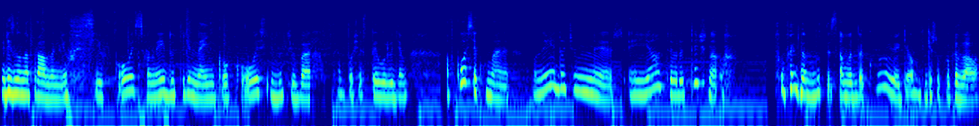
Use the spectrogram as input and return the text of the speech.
різнонаправлені усі. В когось вони йдуть рівненько, в когось йдуть вверх. Там пощастило людям. А в когось, як у мене, вони йдуть вниз. І я теоретично повинна бути саме такою, як я вам тільки що показала.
